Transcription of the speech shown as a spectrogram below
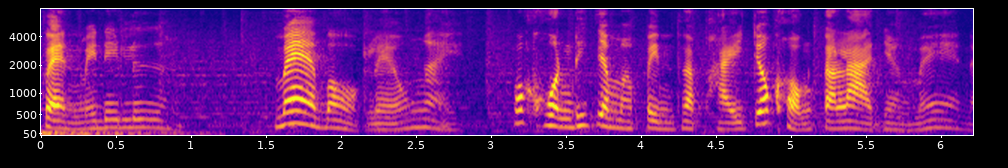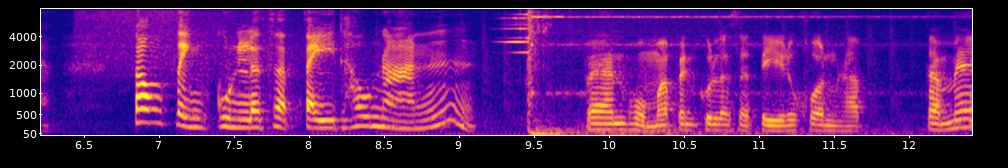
แฟนไม่ได้เรื่อง แม่บอกแล้วไง ว่าคนที่จะมาเป็นสะพ้ยเจ้าของตลาดอย่างแม่น่ะ ต้องเป็นกุลสตรีเท่านั้น แฟนผมมาเป็นกุลสตรีทุกคนครับ แต่แม่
